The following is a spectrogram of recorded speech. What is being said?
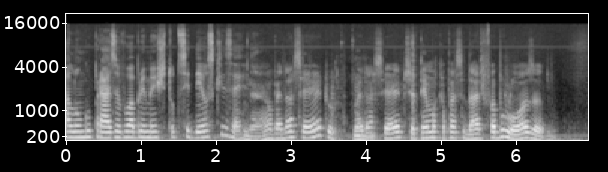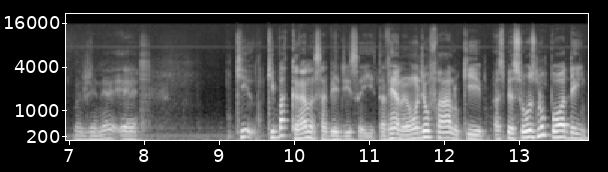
a longo prazo, eu vou abrir meu instituto, se Deus quiser. Não, vai dar certo. Vai Uhum. dar certo. Você tem uma capacidade fabulosa. Imagina, é, é- que, que bacana saber disso aí, tá vendo? É onde eu falo que as pessoas não podem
